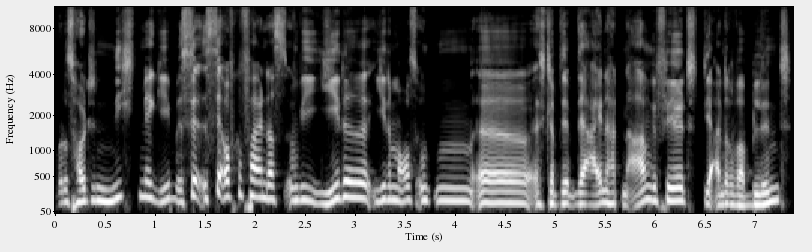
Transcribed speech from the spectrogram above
würde es heute nicht mehr geben. Ist dir, ist dir aufgefallen, dass irgendwie jede, jede Maus irgendein, äh, ich glaube, der, der eine hat einen Arm gefehlt, die andere war blind.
